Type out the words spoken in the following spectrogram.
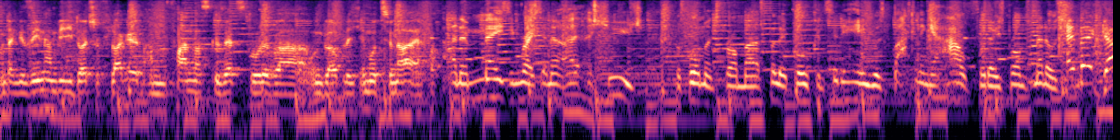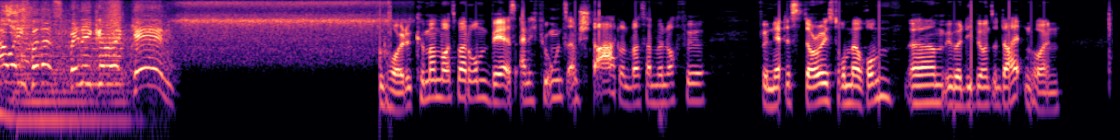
und dann gesehen haben, wie die deutsche Flagge am Fahnenmast gesetzt wurde, war unglaublich emotional einfach. An amazing race and a, a, huge performance from uh, Philip Bull, considering he was battling it out for those bronze medals. And they're going for the Spinnaker again. Und heute kümmern wir uns mal darum, wer ist eigentlich für uns am Start und was haben wir noch für, für nette Stories drumherum, ähm, über die wir uns unterhalten wollen.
